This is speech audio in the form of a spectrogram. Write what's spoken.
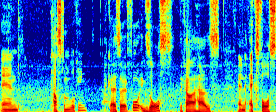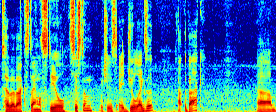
and custom looking. Okay, so for exhaust, the car has an X-Force Turboback stainless steel system, which is a dual exit at the back. Um,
